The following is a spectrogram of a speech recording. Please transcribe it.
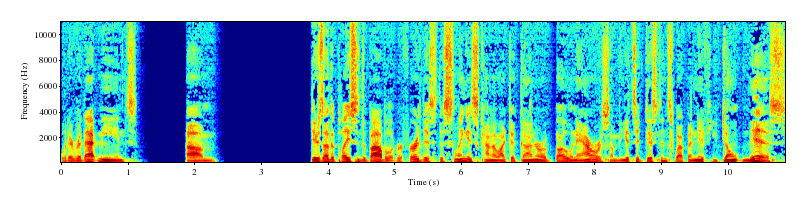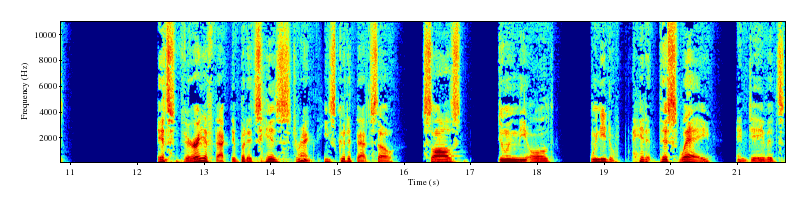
whatever that means. Um, there's other places in the Bible that refer to this. The sling is kind of like a gun or a bow and arrow or something. It's a distance weapon. If you don't miss, it's very effective, but it's his strength. He's good at that. So Saul's doing the old, we need to hit it this way, and David's,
